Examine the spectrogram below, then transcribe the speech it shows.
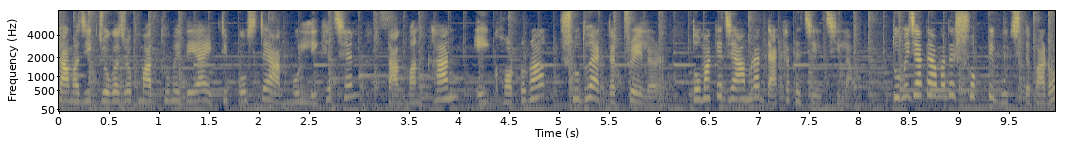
সামাজিক যোগাযোগ মাধ্যমে দেয়া একটি পোস্টে আনমোল লিখেছেন, সালমান খান, এই ঘটনা শুধু একটা ট্রেলার। তোমাকে যা আমরা দেখাতে চেয়েছিলাম। তুমি যাতে আমাদের শক্তি বুঝতে পারো,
